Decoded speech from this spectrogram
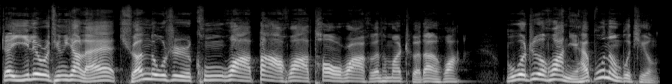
这一溜听下来，全都是空话、大话、套话和他妈扯淡话。不过这话你还不能不听，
